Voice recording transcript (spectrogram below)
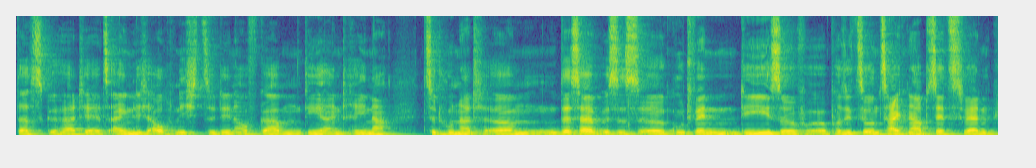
das gehört ja jetzt eigentlich auch nicht zu den Aufgaben, die ein Trainer zu tun hat. Ähm, deshalb ist es äh, gut, wenn diese äh, Positionen zeitnah besetzt werden,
